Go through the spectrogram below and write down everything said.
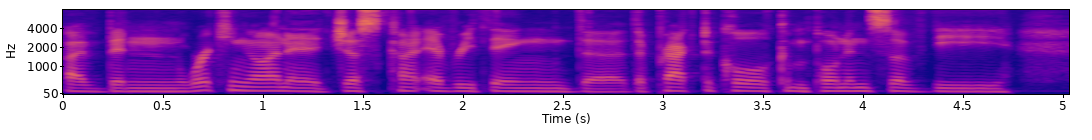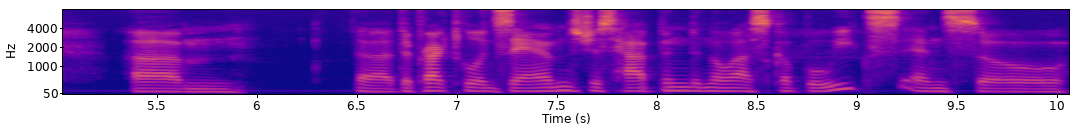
I've been working on, and it just kind of everything the the practical components of the um, uh, the practical exams just happened in the last couple of weeks, and so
